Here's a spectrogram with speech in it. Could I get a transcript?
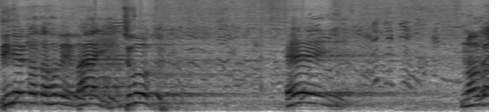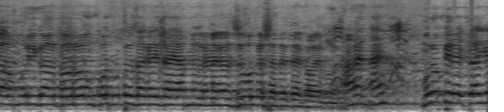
দিনের কথা হবে, ভাই, যুবক। এই নগাঁও, মুড়িগাঁও, দরং, কত জায়গায় যায় আপনি করে নাগাল যুবকের সাথে দেখা হয়। আহেন আহেন, মুরব্বীরা একটু আগে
